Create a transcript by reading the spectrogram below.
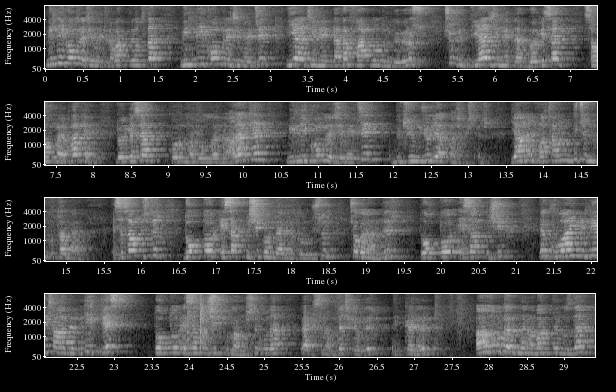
Milli Kongre Cemiyeti'ne baktığımızda Milli Kongre Cemiyeti diğer cemiyetlerden farklı olduğunu görüyoruz. Çünkü diğer cemiyetler bölgesel savunma yaparken, bölgesel korunma yollarını ararken Milli Kongre Cemiyeti bütüncül yaklaşmıştır. Yani vatanın bütününü kurtarmaya esas almıştır. Doktor Esat Işık önderliğinde kurulmuştur. Çok önemlidir. Doktor Esat Işık ve Kuvayi Milliye tabirini ilk kez Doktor Esat Işık kullanmıştır. Bu da belki sınavda çıkabilir. Dikkat edelim. Anadolu kadınlarına baktığımızda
